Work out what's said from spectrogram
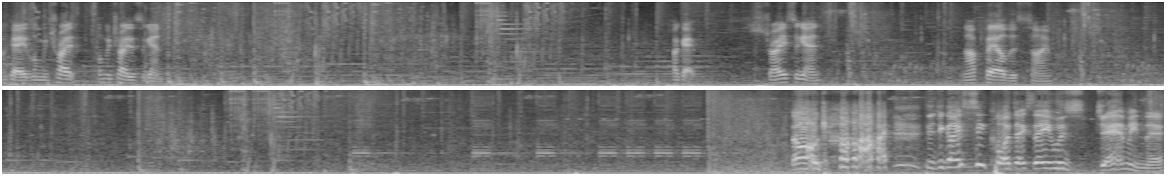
Okay, let me try, let me try this again. Okay, let's try this again. Not fail this time. Oh god! Did you guys see Cortex? He was jamming there.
